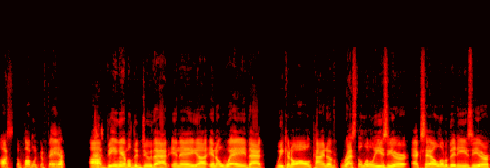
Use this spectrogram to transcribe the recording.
us, the public, the fans, yeah. uh, being able to do that in a uh, in a way that we can all kind of rest a little easier, exhale a little bit easier.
